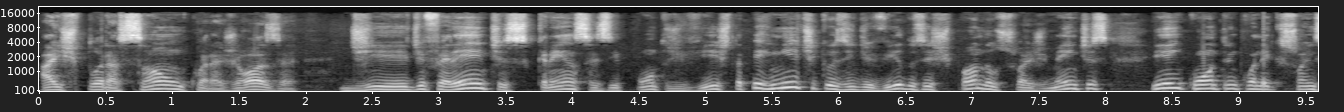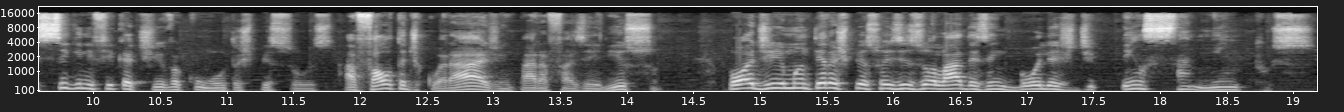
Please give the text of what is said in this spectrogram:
A exploração corajosa de diferentes crenças e pontos de vista permite que os indivíduos expandam suas mentes e encontrem conexões significativas com outras pessoas. A falta de coragem para fazer isso pode manter as pessoas isoladas em bolhas de pensamentos,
